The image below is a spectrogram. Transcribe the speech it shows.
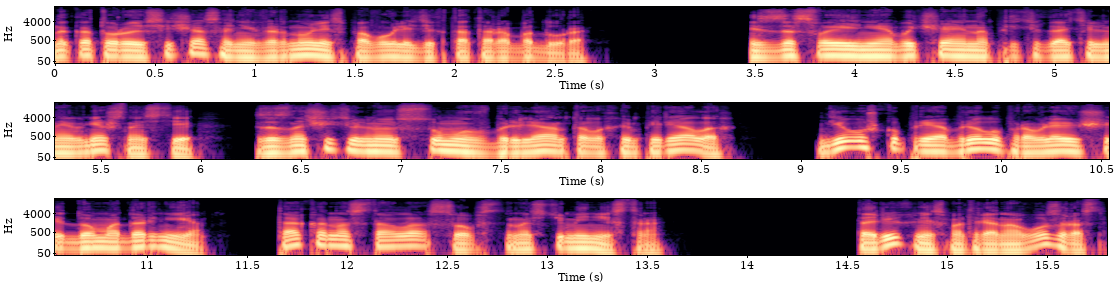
на которую сейчас они вернулись по воле диктатора Бадура. Из-за своей необычайно притягательной внешности за значительную сумму в бриллиантовых империалах девушку приобрел управляющий дома Дарнье, так она стала собственностью министра. Тарик, несмотря на возраст,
